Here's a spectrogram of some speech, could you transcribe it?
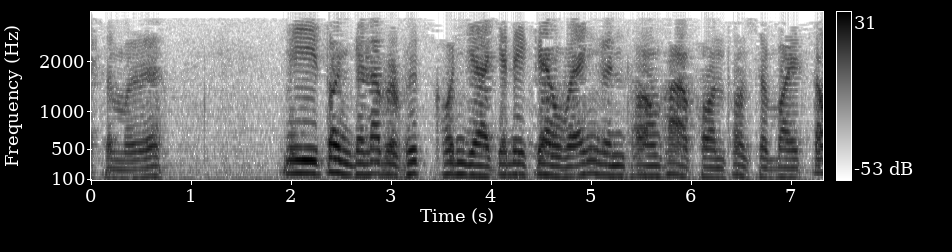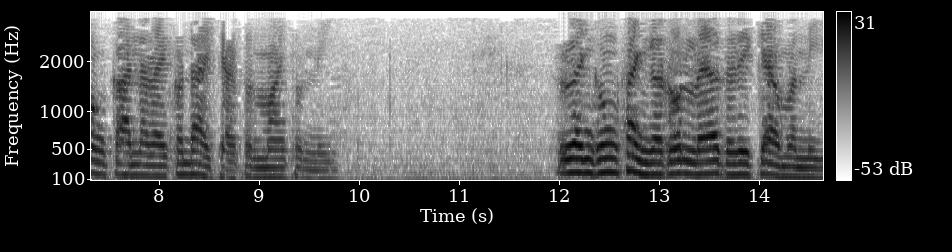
กเสมอ มีต้นกันรับประพฤติคนอยากจะได้แก้วแหวนเงินทองผ้าผ่อนทอดสบายต้องการอะไรก็ได้จากต้นไม้ต้นนี้ เรือนของท่านก็ร้นแล้วแต่ได้แก้วมณี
